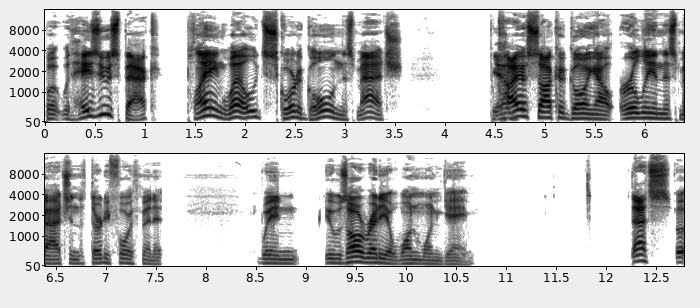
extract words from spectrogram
But with Jesus back, playing well, he scored a goal in this match. Yeah. Bukayo Saka going out early in this match in the 34th minute when it was already a 1 1 game. That's, uh,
